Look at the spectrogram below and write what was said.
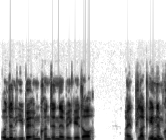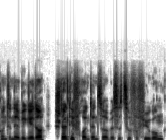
und den IBM Content Navigator. Ein Plugin im Content Navigator stellt die Frontend-Services zur Verfügung,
